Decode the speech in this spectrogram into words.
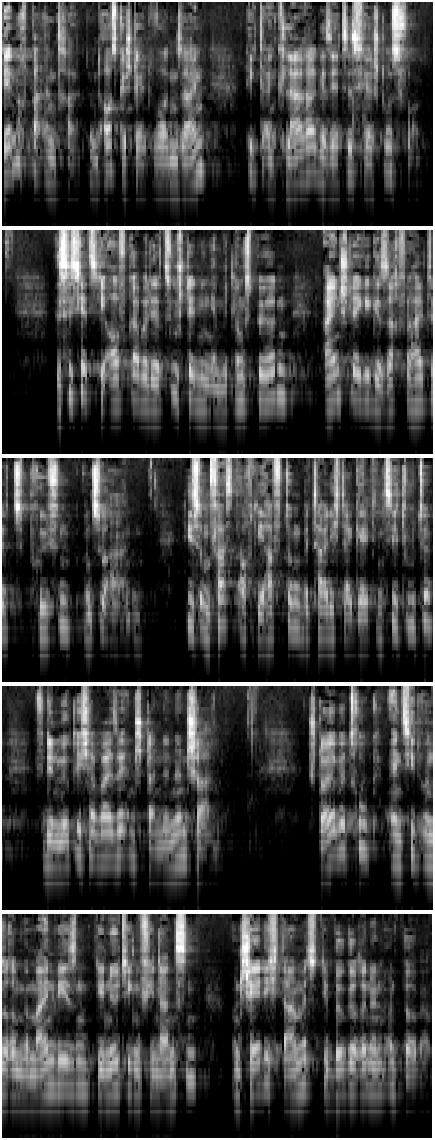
dennoch beantragt und ausgestellt worden sein, liegt ein klarer Gesetzesverstoß vor. Es ist jetzt die Aufgabe der zuständigen Ermittlungsbehörden, einschlägige Sachverhalte zu prüfen und zu ahnden. Dies umfasst auch die Haftung beteiligter Geldinstitute für den möglicherweise entstandenen Schaden. Steuerbetrug entzieht unserem Gemeinwesen die nötigen Finanzen und schädigt damit die Bürgerinnen und Bürger.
